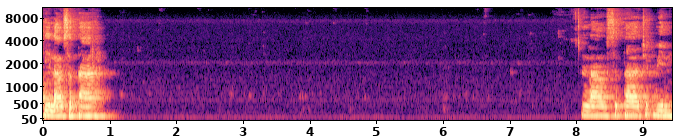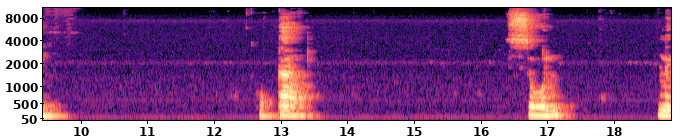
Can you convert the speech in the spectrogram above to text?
ที่ลาวสตาร์ลาวสตาร์ชุดวิน 69 0 1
